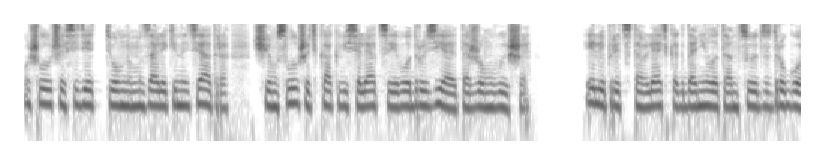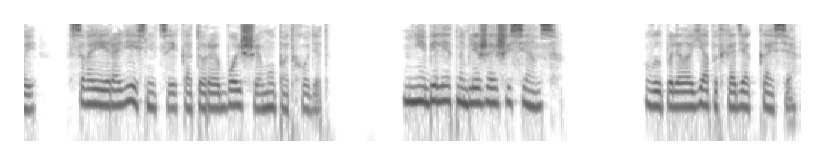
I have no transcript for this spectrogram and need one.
Уж лучше сидеть в темном зале кинотеатра, чем слушать, как веселятся его друзья этажом выше. Или представлять, как Данила танцует с другой, своей ровесницей, которая больше ему подходит. «Мне билет на ближайший сеанс», — выпалила я, подходя к кассе.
